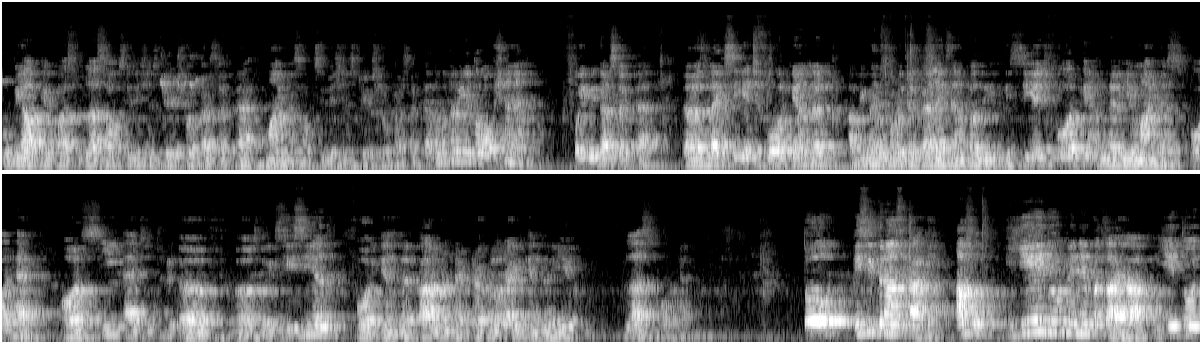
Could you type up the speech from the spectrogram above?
वो भी आपके पास प्लस ऑक्सीडेशन स्टेट शो कर सकता है माइनस ऑक्सीडेशन स्टेट शो कर सकता है। तो मतलब ये तो ऑप्शन है, कोई भी कर सकता है। लाइक सी एच फोर के अंदर, अभी मैंने थोड़ी देर पहले एग्ज़ाम्पल दी थी। सी एच फोर के अंदर ये माइनस फोर है और C H sorry C C L four के अंदर कार्बन टेट्राक्लोराइड के अंदर ये प्लस है। तो इसी तरह से आगे। अब ये जो मैंने बताया, ये तो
